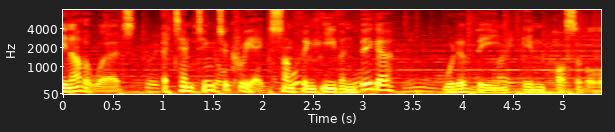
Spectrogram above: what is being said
In other words, attempting to create something even bigger would have been impossible.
